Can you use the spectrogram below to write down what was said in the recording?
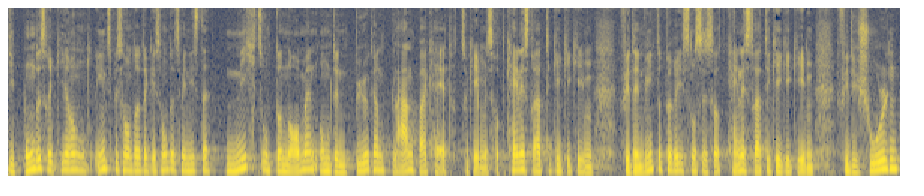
die Bundesregierung und insbesondere der Gesundheitsminister nichts unternommen, um den Bürgern Planbarkeit zu geben. Es hat keine Strategie gegeben für den Wintertourismus, es hat keine Strategie gegeben für die Schulen,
